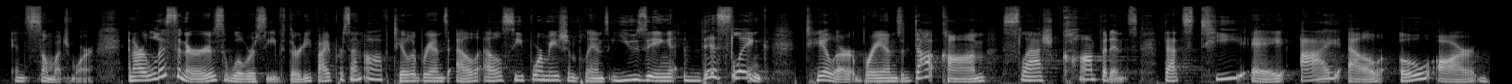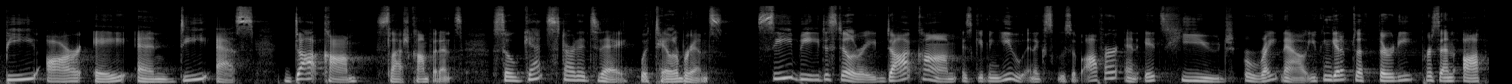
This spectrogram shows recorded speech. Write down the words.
and so much more. And our listeners will receive 35% off Tailor Brands LLC formation plans using this link, tailorbrands.com slash confidence. That's T-A-I-L-O-R-B-R-A-N-D-S dot com slash confidence. So get started today with Tailor Brands. CBDistillery.com is giving you an exclusive offer and it's huge right now. You can get up to 30% off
